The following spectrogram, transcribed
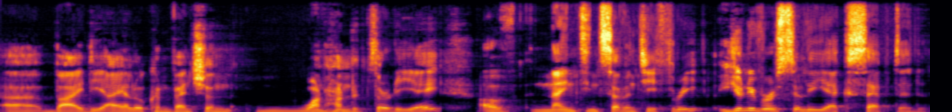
uh, by the ILO Convention 138 of 1973, universally accepted?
